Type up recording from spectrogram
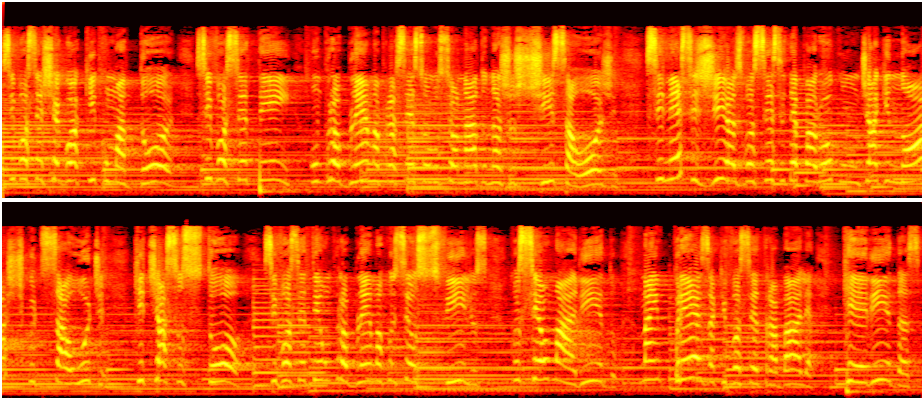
se você chegou aqui com uma dor, se você tem um problema para ser solucionado na justiça hoje, se nesses dias você se deparou com um diagnóstico de saúde que te assustou, se você tem um problema com seus filhos, com seu marido, na empresa que você trabalha. Queridas,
